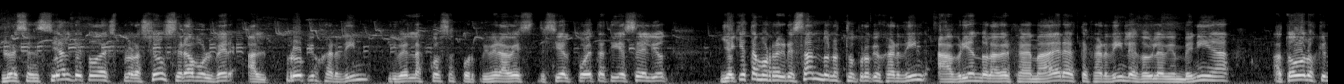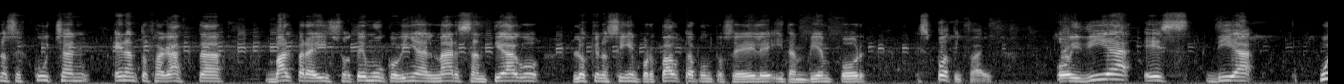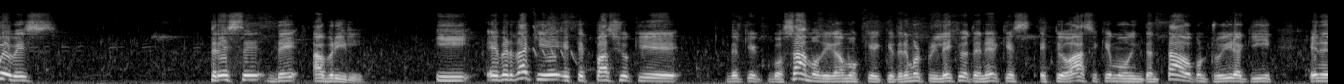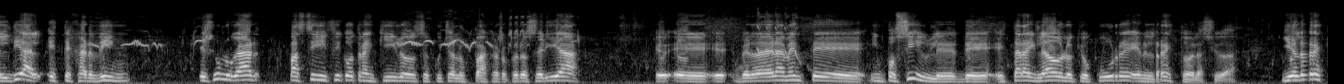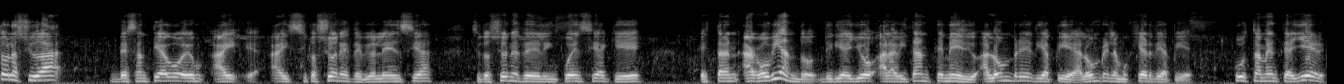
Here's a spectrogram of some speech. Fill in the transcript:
Lo esencial de toda exploración será volver al propio jardín y ver las cosas por primera vez, decía el poeta T.S. Eliot. Y aquí estamos regresando a nuestro propio jardín, abriendo la verja de madera de este jardín. Les doy la bienvenida a todos los que nos escuchan en Antofagasta, Valparaíso, Temuco, Viña del Mar, Santiago, los que nos siguen por pauta.cl y también por Spotify. Hoy día es día jueves 13 de abril. Y es verdad que este espacio que del que gozamos, digamos, que, tenemos el privilegio de tener, que es este oasis que hemos intentado construir aquí en el dial, este jardín, es un lugar pacífico, tranquilo, donde se escuchan los pájaros, pero sería eh, eh, eh, verdaderamente imposible de estar aislado de lo que ocurre en el resto de la ciudad. Y el resto de la ciudad de Santiago hay, hay situaciones de violencia, situaciones de delincuencia que están agobiando, diría yo, al habitante medio, al hombre de a pie, al hombre y la mujer de a pie. Justamente ayer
